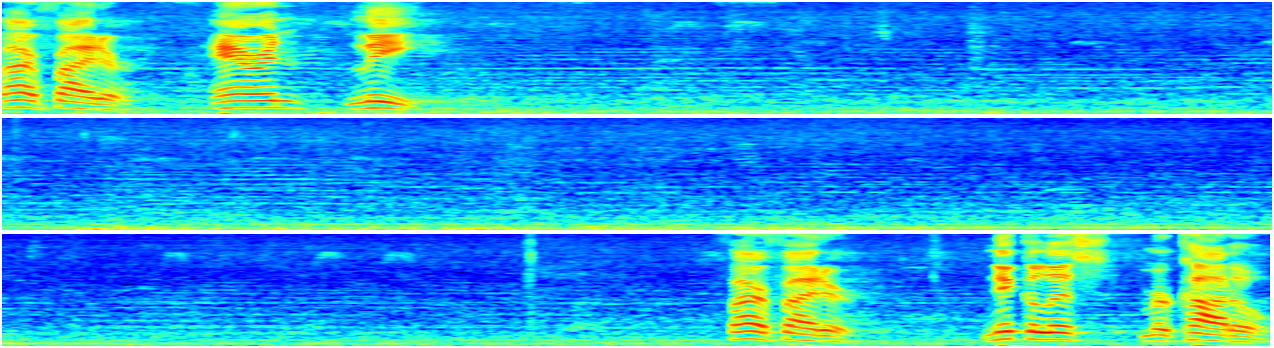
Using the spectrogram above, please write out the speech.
Firefighter Aaron Lee. Firefighter Nicholas Mercado.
